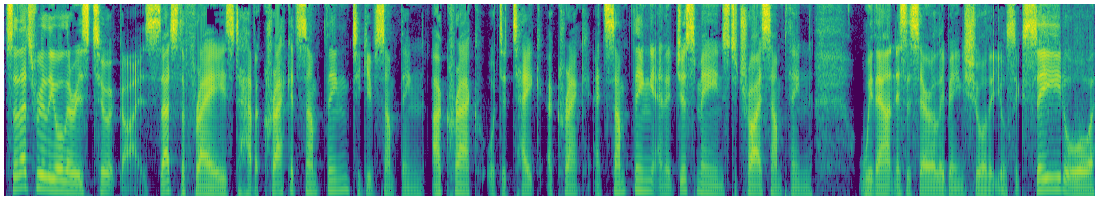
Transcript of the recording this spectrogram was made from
So that's really all there is to it, guys. That's the phrase to have a crack at something, to give something a crack, or to take a crack at something. And it just means to try something without necessarily being sure that you'll succeed or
